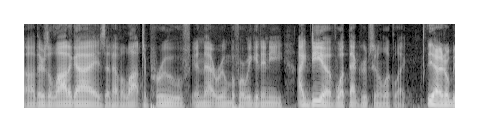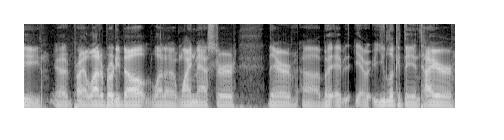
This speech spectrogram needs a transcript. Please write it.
uh, there's a lot of guys that have a lot to prove in that room before we get any idea of what that group's going to look like. Yeah, it'll be uh, probably a lot of Brody Belt, a lot of Winemaster there. Uh, but it, yeah, you look at the entire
